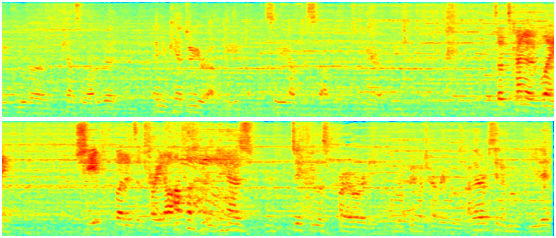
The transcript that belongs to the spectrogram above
make Luma uh, cancel out of it. And you can't do your up B, so you have to stop it to do your up B. So it's kind of like cheap, but it's a trade-off. It has ridiculous priority over pretty much every move. I've never seen a move beat it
